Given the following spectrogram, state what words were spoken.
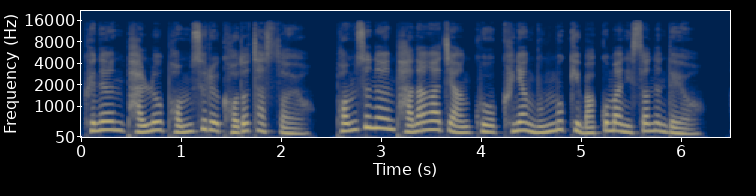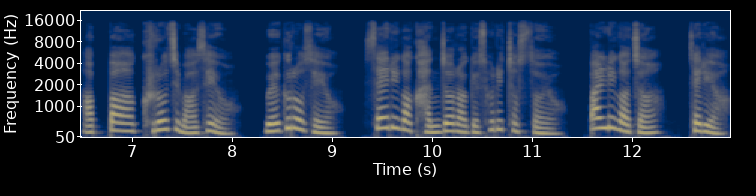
그는 발로 범수를 걷어찼어요. 범수는 반항하지 않고 그냥 묵묵히 맞고만 있었는데요. 아빠, 그러지 마세요. 왜 그러세요? 세리가 간절하게 소리쳤어요. 빨리 가자, 세리야.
